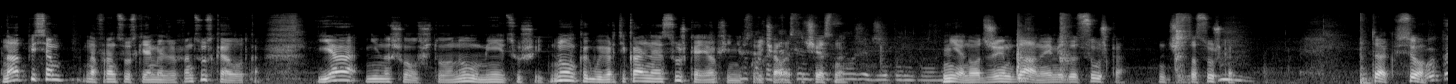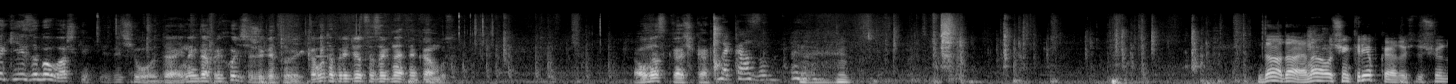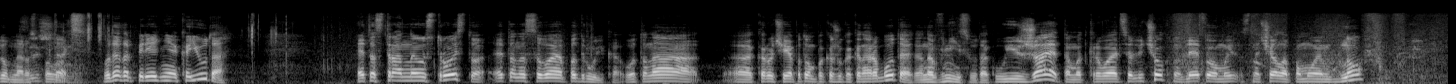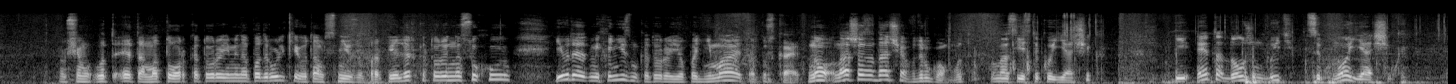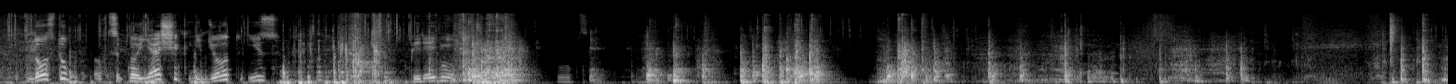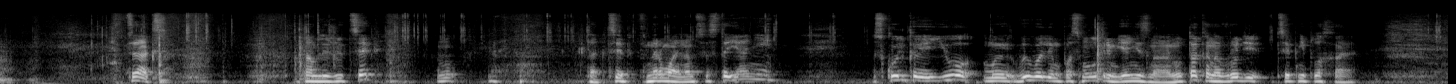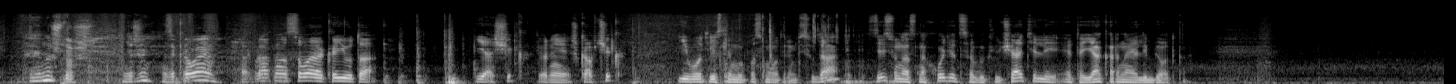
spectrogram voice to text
надписям, на французский, Амель же французская лодка, я не нашел, что оно умеет сушить. Ну, как бы вертикальная сушка я вообще не Ну, встречал, если честно. же. Не, ну отжим, да, но я имею в виду сушка. Ну, чисто сушка. Так, все. Вот такие забавашки. Для чего? Да, иногда приходится же готовить. Кого-то придется загнать на камбус. А у нас качка. Наказан. Да, да, она очень крепкая, то есть очень удобно расположена. Вот эта передняя каюта, это странное устройство, это носовая подрулька. Вот она, э, короче, я потом покажу, как она работает. Она вниз вот так уезжает, там открывается лючок, но для этого мы сначала помоем дно. В общем, вот это мотор, который именно под рульки, вот там снизу пропеллер, который на сухую, и вот этот механизм, который ее поднимает, опускает. Но наша задача в другом. Вот у нас есть такой ящик, и это должен быть цепной ящик. Доступ в цепной ящик идет из передней. Упс. Так, там лежит цепь. Ну, так, цепь в нормальном состоянии. Сколько ее мы вывалим, посмотрим, я не знаю. Ну так она вроде цепь неплохая. Э, Ну что ж, держи, закрываем. Обратно носовая каюта ящик, вернее шкафчик. И вот если мы посмотрим сюда, здесь у нас находятся выключатели. Это якорная лебедка.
